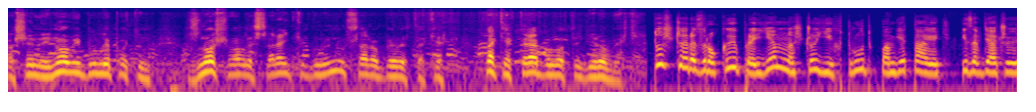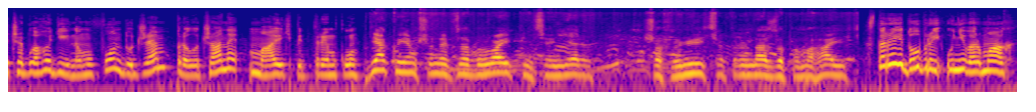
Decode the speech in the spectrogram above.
машини нові були, потім зношували, старенькі були, ну все робили так, як, так, як треба було тоді робити. Тож через роки приємно, що їх труд пам'ятають. І завдячуючи благодійному фонду Джем, прилучани мають підтримку. Дякуємо, що не забувають пенсіонерів, що хвилюються про нас, допомагають. Старий добрий універмаг.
